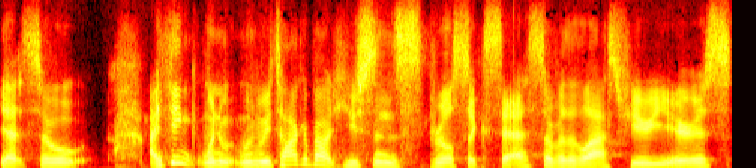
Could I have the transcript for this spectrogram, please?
Yeah, so I think when when we talk about Houston's real success over the last few years,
